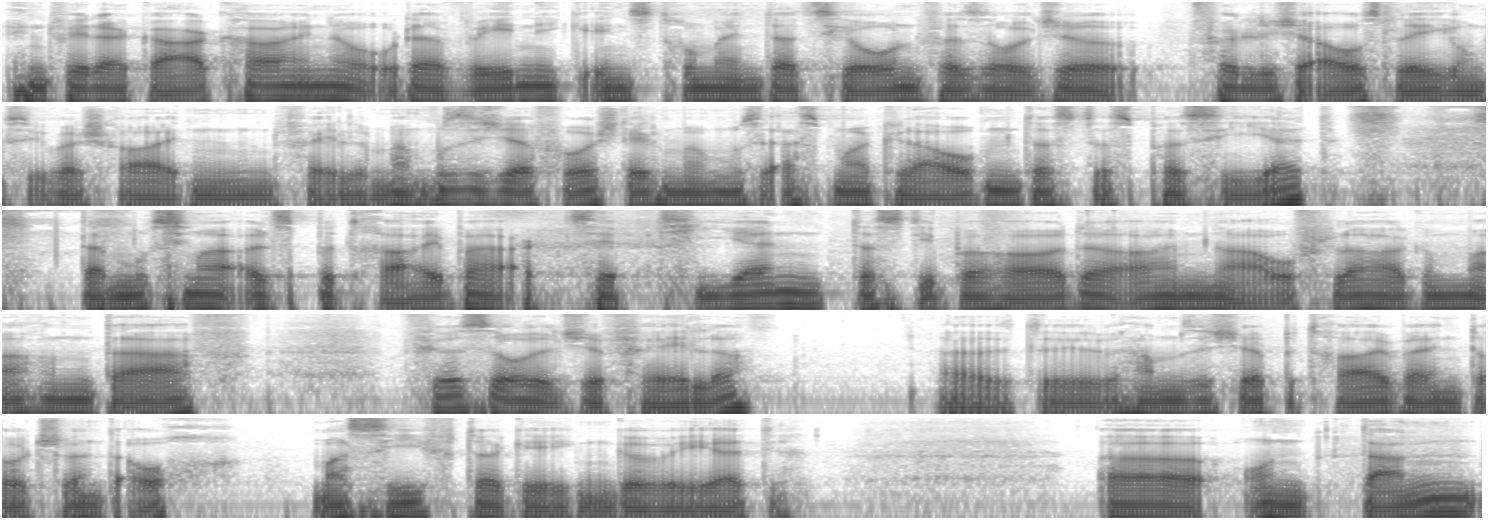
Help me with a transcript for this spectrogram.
entweder gar keine oder wenig Instrumentation für solche völlig auslegungsüberschreitenden Fälle. Man muss sich ja vorstellen, man muss erstmal glauben, dass das passiert. Dann muss man als Betreiber akzeptieren, dass die Behörde einem eine Auflage machen darf für solche Fälle. Da haben sich ja Betreiber in Deutschland auch massiv dagegen gewehrt. Äh, und dann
